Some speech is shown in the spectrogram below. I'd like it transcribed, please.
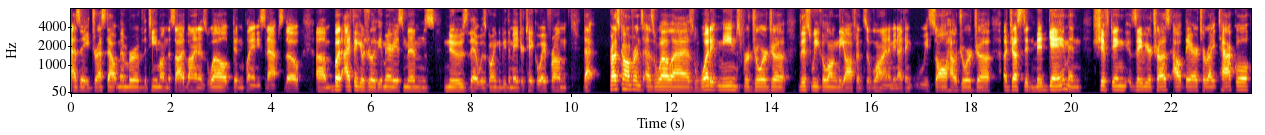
as a dressed out member of the team on the sideline as well. Didn't play any snaps though. Um, but I think it was really the Amarius Mims news that was going to be the major takeaway from that press conference, as well as what it means for Georgia this week along the offensive line. I mean, I think we saw how Georgia adjusted mid game and shifting Xavier Truss out there to right tackle.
